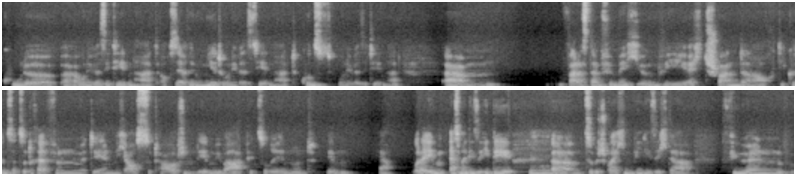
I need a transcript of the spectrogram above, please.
coole äh, Universitäten hat, auch sehr renommierte Universitäten hat, Kunstuniversitäten hat, ähm, war das dann für mich irgendwie echt spannend, dann auch die Künstler zu treffen, mit denen mich auszutauschen und eben über Artpick zu reden und eben, oder eben erstmal diese Idee Mhm. ähm, zu besprechen, wie die sich da fühlen.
